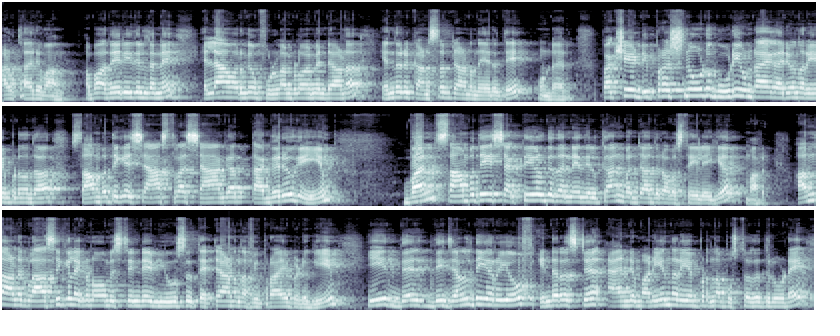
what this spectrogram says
ആൾക്കാർ വാങ്ങും. അപ്പോൾ അതേ രീതിയിൽ തന്നെ എല്ലാവർക്കും ഫുൾ എംപ്ലോയ്മെന്റ് ആണ് എന്നൊരു കൺസെപ്റ്റാണ് നേരത്തെ ഉണ്ടായിരുന്നത്. പക്ഷേ ഡിപ്രഷനോട് കൂടി ഉണ്ടായ കാര്യം എന്നറിയപ്പെടുന്നത് സാമ്പത്തിക ശാസ്ത്ര ശാഖ തകരുകയും വൻ സാമ്പത്തിക ശക്തികൾക്ക് തന്നെ നിൽക്കാൻ പറ്റാത്തൊരവസ്ഥയിലേക്ക് മാറി. അന്നാണ് ക്ലാസിക്കൽ എക്കണോമിസ്റ്റിന്റെ വ്യൂസ് തെറ്റാണെന്ന് അഭിപ്രായപ്പെടുകയും ഈ the general theory of interest and money എന്നറിയപ്പെടുന്ന പുസ്തകത്തിലൂടെ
